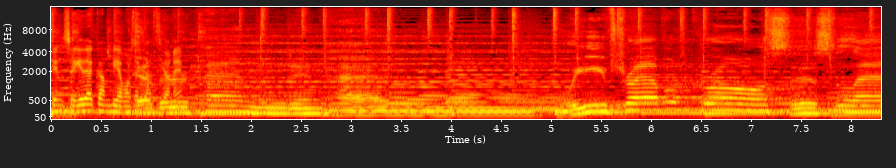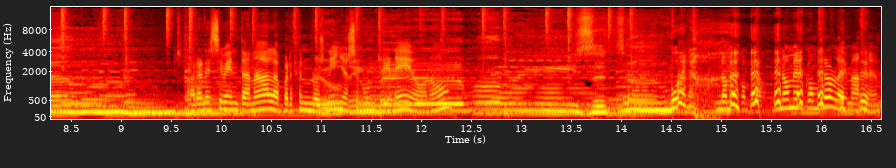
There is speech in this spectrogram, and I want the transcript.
Que enseguida cambiamos de canción, ¿eh? Together hand in hand, we've traveled across this land. Ahora en ese ventanal aparecen unos niños en un trineo, ¿no? Time Bueno, No me he comprado, no me he comprado la imagen.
